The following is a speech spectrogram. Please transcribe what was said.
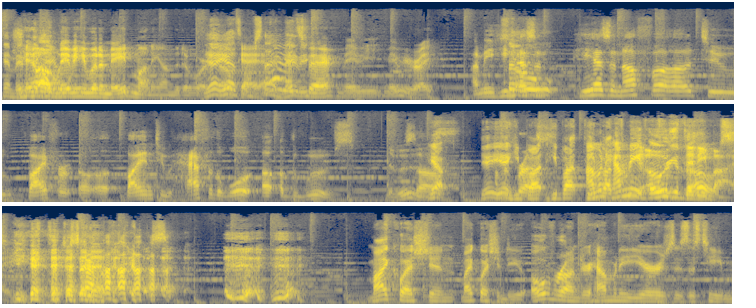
Yeah, maybe. Yeah, he- maybe he would have made money on the divorce. Yeah, yeah, that's okay, what I'm saying, Yeah, that's fair. Maybe, maybe you're right. I mean, he So- hasn't. He has enough uh, to buy for uh, uh, buy into half of the wo- uh, of the Wolves. Ooh. So, Yeah, yeah, yeah. He bought. He bought. He How many, bought how many three of- O's did he buy? My question, my question to you: Over under how many years is this team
